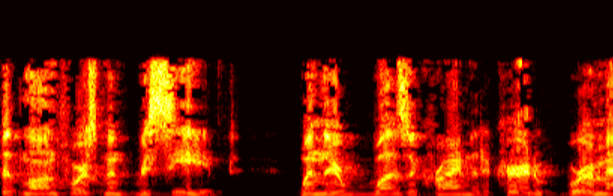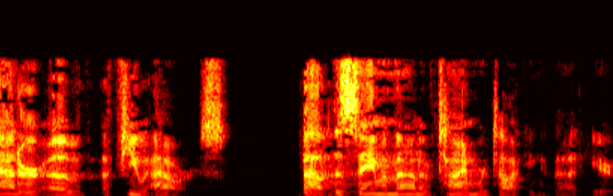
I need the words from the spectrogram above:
that law enforcement received when there was a crime that occurred were a matter of a few hours, about the same amount of time we're talking about here.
